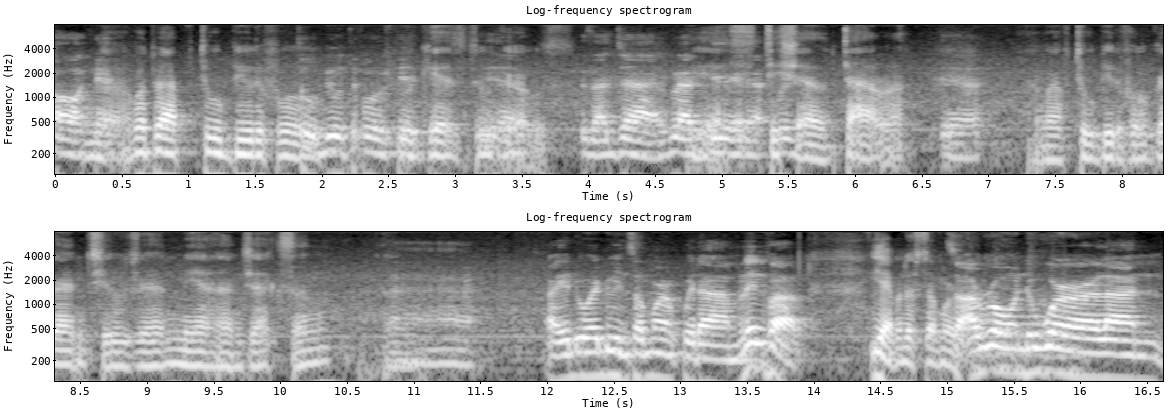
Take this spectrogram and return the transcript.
Oh, okay. No, but we have two beautiful, Two beautiful kids. kids, two yeah. girls. It's a joy. I'm glad to hear yes, that. Tisha and Tara. Yeah. And we have two beautiful grandchildren, Mia and Jackson. Uh, are you doing, doing some work with um, Linval? Yeah, but there's some work. So around the world and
